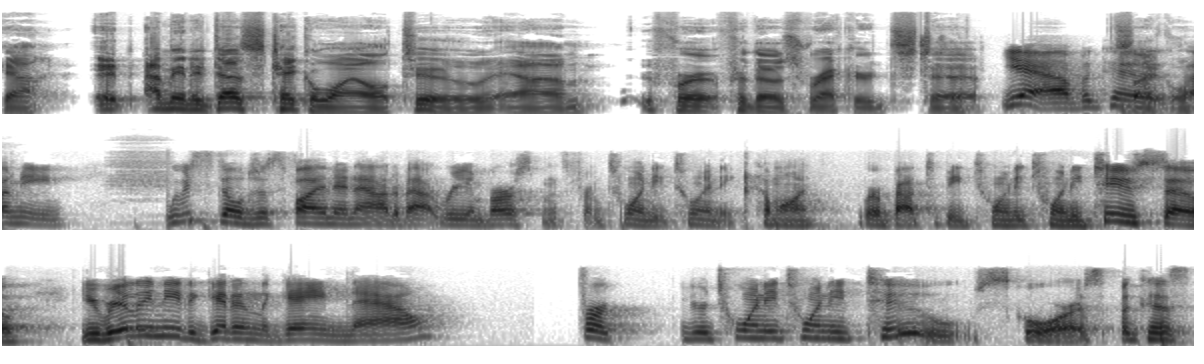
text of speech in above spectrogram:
Yeah, it. I mean, it does take a while too um, for for those records to. Yeah, because cycle. I mean, we're still just finding out about reimbursements from 2020. Come on, we're about to be 2022, so you really need to get in the game now for your 2022 scores because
